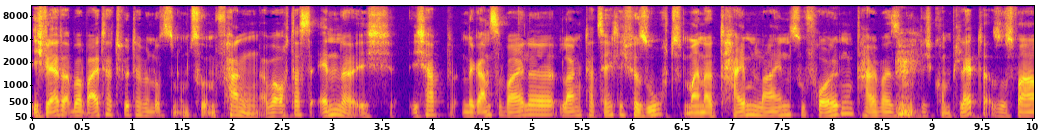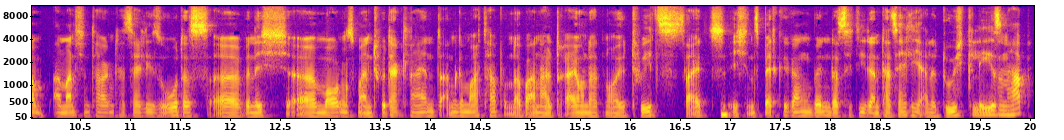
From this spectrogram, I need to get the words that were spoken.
Ich werde aber weiter Twitter benutzen, um zu empfangen. Aber auch das ändere ich. Ich habe eine ganze Weile lang tatsächlich versucht, meiner Timeline zu folgen, teilweise wirklich komplett. Also es war an manchen Tagen tatsächlich so, dass äh, wenn ich äh, morgens meinen Twitter-Client angemacht habe und da waren halt 300 neue Tweets, seit ich ins Bett gegangen bin, dass ich die dann tatsächlich alle durchgelesen habe.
